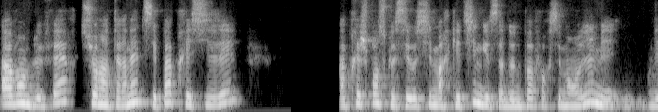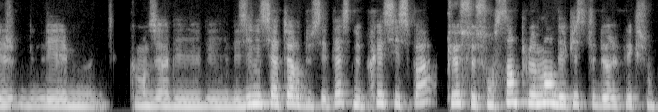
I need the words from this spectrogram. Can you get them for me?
avant de le faire sur Internet, c'est pas précisé. Après, je pense que c'est aussi marketing et ça donne pas forcément envie, mais les, les comment dire les, les, les initiateurs de ces tests ne précisent pas que ce sont simplement des pistes de réflexion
